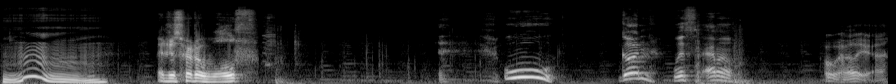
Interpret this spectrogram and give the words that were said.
Hmm. I just heard a wolf. Ooh! Gun with ammo. Oh hell yeah!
